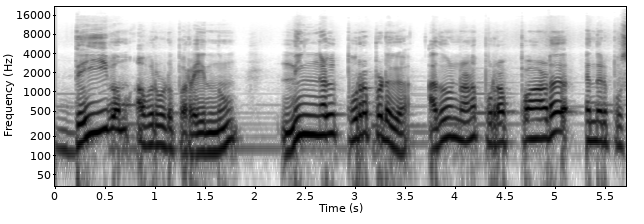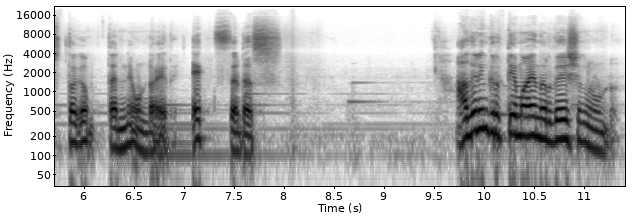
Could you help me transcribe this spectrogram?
ദൈവം അവരോട് പറയുന്നു നിങ്ങൾ പുറപ്പെടുക. അതുകൊണ്ടാണ് പുറപ്പാട് എന്നൊരു പുസ്തകം തന്നെ ഉണ്ടായത് എക്സഡസ്. അതിനും കൃത്യമായ നിർദ്ദേശങ്ങളുണ്ട്.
